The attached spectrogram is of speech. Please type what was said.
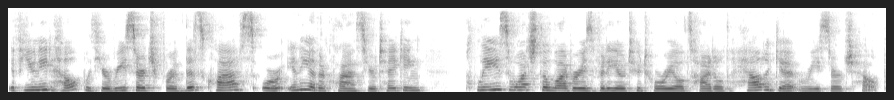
If you need help with your research for this class or any other class you're taking, please watch the library's video tutorial titled How to Get Research Help.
